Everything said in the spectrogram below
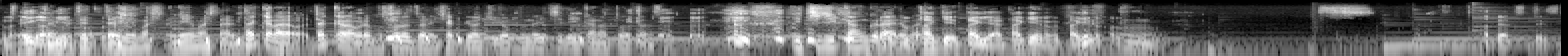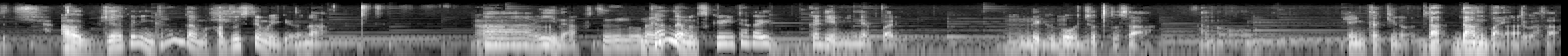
あの絵が見えたわ絶対見えました。見えましたね。だから、だから俺もそれぞれ144分の1でいいかなと思ったらさ、1時間ぐらいあれば。たけ、たけ、たけの、たけの、うん。あとやつってですね。あと逆にガンダム外してもいいけどな。ああ、いいな、普通のなんかガンダム作りたがりがみんなやっぱり。うんで、こうちょっとさ、あの、変化球のダダンバインとかさ。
